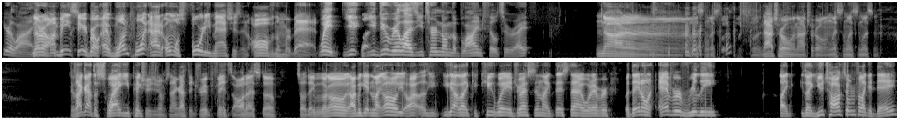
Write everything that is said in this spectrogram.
You're lying. no, no, I'm being serious, bro. At one point, I had almost 40 matches, and all of them were bad. Wait, you What? you do realize you turned on the blind filter, right? No, no, no, no, no. Listen, listen, listen, listen. Not trolling, not trolling. Listen, listen, listen. Because I got the swaggy pictures, you know what I'm saying? I got the drip fits, all that stuff. So they be like, oh, I'll be getting like, oh, you, uh, you you got like a cute way of dressing, like this, that, whatever. But they don't ever really, like, like you talk to them for like a day,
